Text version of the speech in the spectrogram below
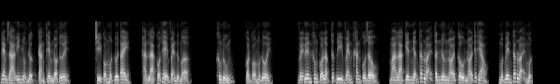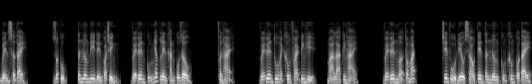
đem giá y nhuộm được càng thêm đỏ tươi. Chỉ có một đôi tay, hẳn là có thể vén được mở. Không đúng, còn có một đôi. Vệ uyên không có lập tức đi vén khăn cô dâu, mà là kiên nhẫn các loại tân nương nói câu nói tiếp theo, một bên các loại một bên sờ tay. Rốt cục, tân nương đi đến quá trình, vệ uyên cũng nhấc lên khăn cô dâu phân hải. Vệ uyên thu hoạch không phải kinh hỉ, mà là kinh hãi. Vệ uyên mở to mắt. Trên phủ điêu sáu tên tân nương cũng không có tay,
